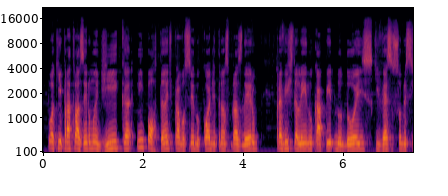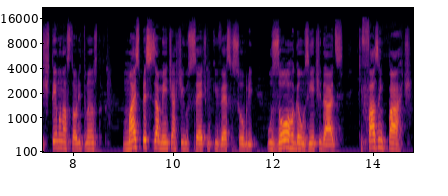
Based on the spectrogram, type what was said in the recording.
Estou aqui para trazer uma dica importante para você do Código de Trânsito Brasileiro, prevista ali no capítulo 2, que versa sobre Sistema Nacional de Trânsito, mais precisamente artigo 7 que versa sobre os órgãos e entidades que fazem parte,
